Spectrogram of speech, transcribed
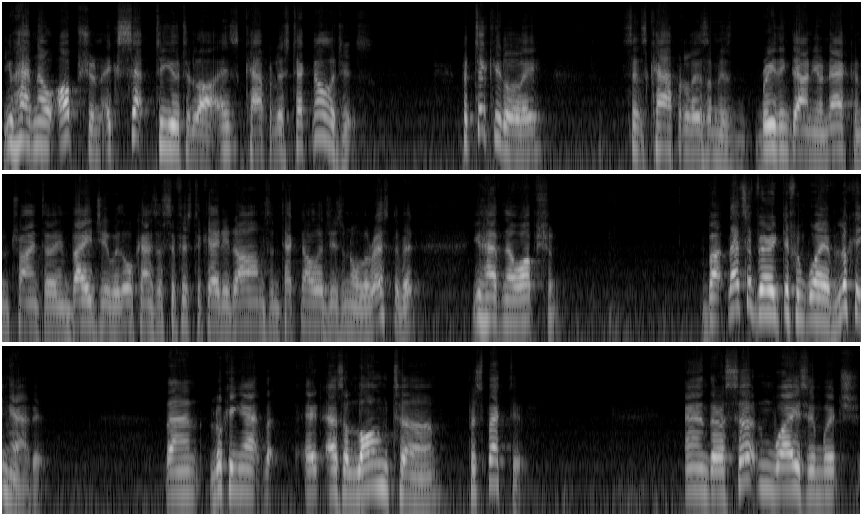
you had no option except to utilize capitalist technologies. Particularly since capitalism is breathing down your neck and trying to invade you with all kinds of sophisticated arms and technologies and all the rest of it, you have no option. But that's a very different way of looking at it than looking at the, it as a long-term perspective. And there are certain ways in which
